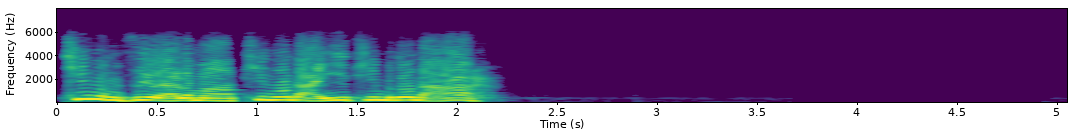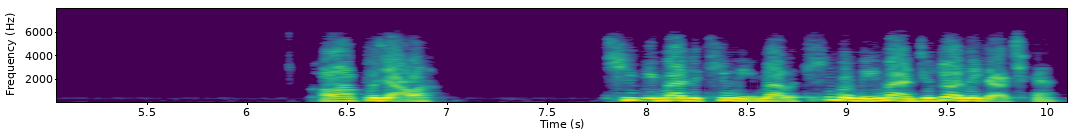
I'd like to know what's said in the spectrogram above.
听懂资源了吗？听懂打一，听不懂打二。好了，不讲了。听明白就听明白了，听不明白就赚那点钱。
